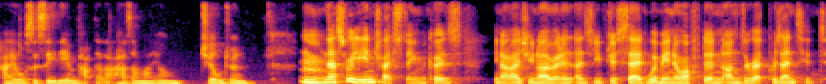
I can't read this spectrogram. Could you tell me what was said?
I also see the impact that that has on my own children. Mm, that's really interesting because you know, as you know, and as you've just said, women are often underrepresented,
